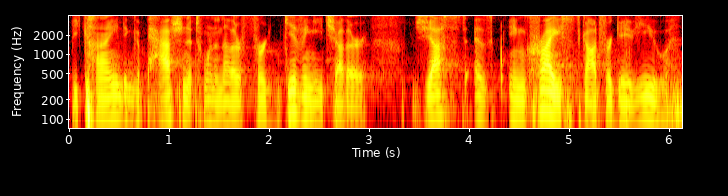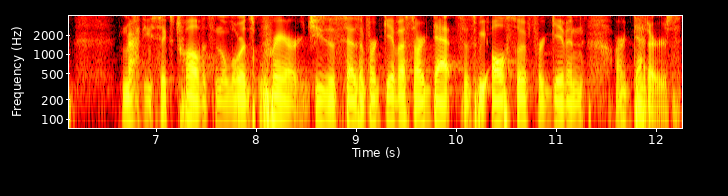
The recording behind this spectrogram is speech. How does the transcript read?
Be kind and compassionate to one another, forgiving each other, just as in Christ God forgave you. In Matthew 6 12, it's in the Lord's Prayer. Jesus says, And forgive us our debts as we also have forgiven our debtors.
